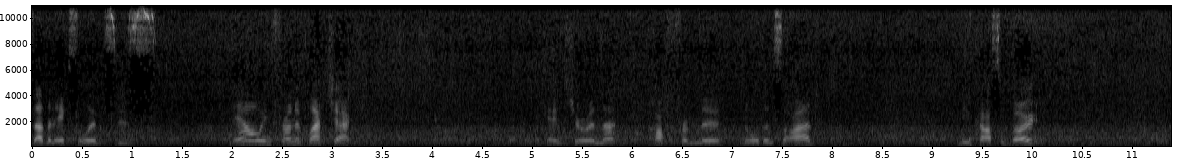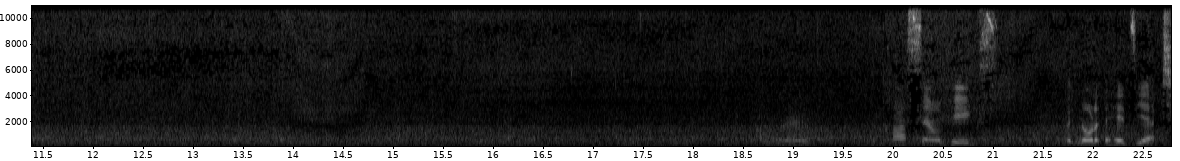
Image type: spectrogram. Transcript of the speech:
Southern Excellence is now in front of Blackjack. Came through in that puff from the northern side. Newcastle boat. past Sow and Pigs, but not at the heads yet.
